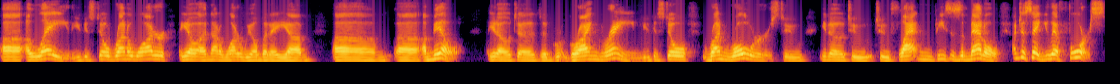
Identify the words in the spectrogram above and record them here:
uh, a lathe. You can still run a water, you know, uh, not a water wheel, but a um, um, uh, a mill you know, to, to grind grain. You can still run rollers to, you know, to to flatten pieces of metal. I'm just saying you have force.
